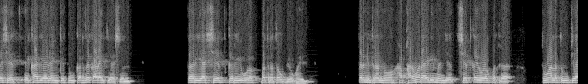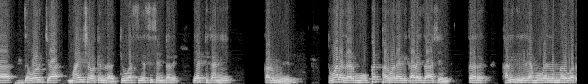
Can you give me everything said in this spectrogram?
तसेच एखाद्या बँकेतून कर्ज काढायचे असेल तर या शेतकरी ओळखपत्राचा उपयोग होईल. तर मित्रांनो हा फार्मर आय डी म्हणजे शेतकरी ओळखपत्र. तुम्हाला तुमच्या जवळच्या माहिती सेवा केंद्र किंवा सीएससी सेंटर या ठिकाणी काढून मिळेल. तुम्हाला जर मोफत फार्मर आय डी काढायचा असेल तर खाली दिलेल्या मोबाईल नंबरवर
